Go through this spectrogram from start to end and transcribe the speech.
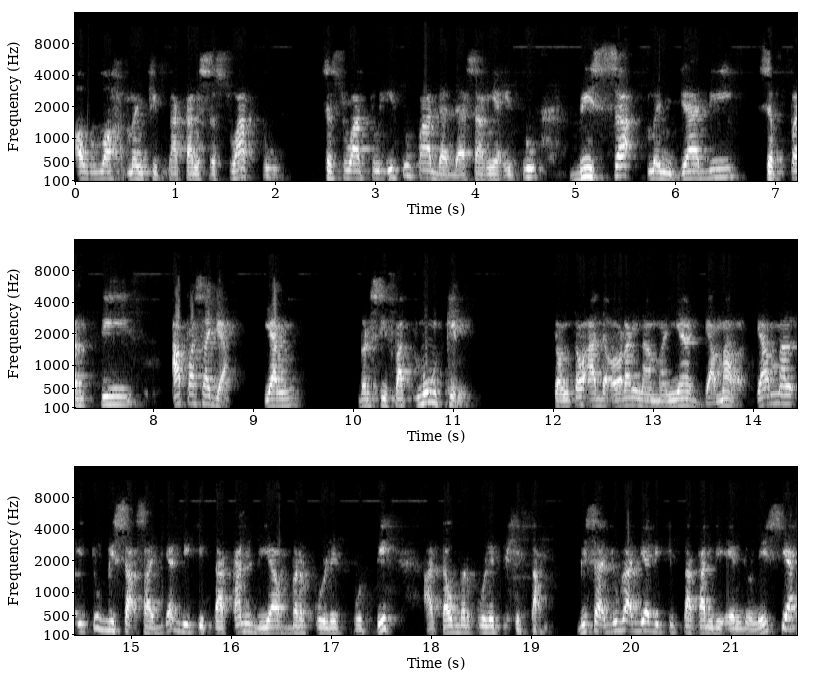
Allah menciptakan sesuatu, sesuatu itu pada dasarnya itu bisa menjadi seperti apa saja yang bersifat mungkin. Contoh ada orang namanya Jamal. Jamal itu bisa saja diciptakan dia berkulit putih atau berkulit hitam. Bisa juga dia diciptakan di Indonesia,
